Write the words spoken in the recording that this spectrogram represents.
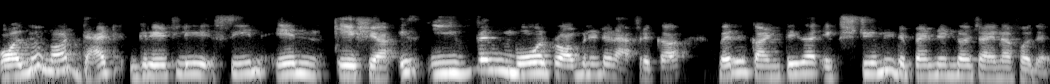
although not that greatly seen in Asia, is even more prominent in Africa, wherein countries are extremely dependent on China for them.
